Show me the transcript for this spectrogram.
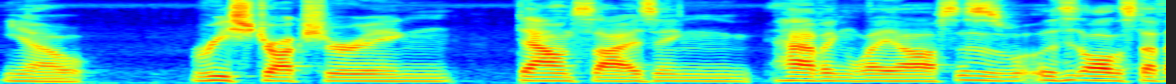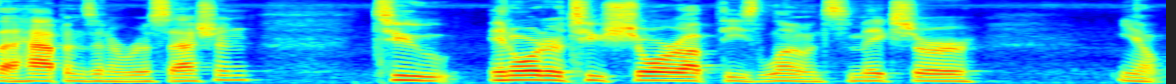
you know restructuring downsizing having layoffs. This is this is all the stuff that happens in a recession to in order to shore up these loans to make sure you know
